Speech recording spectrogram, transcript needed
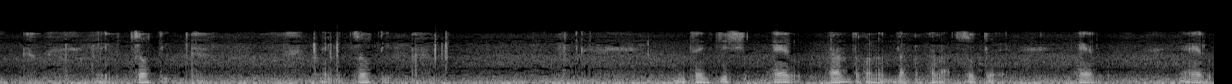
ィックエクゾティックエクゾティック。前置詞 L なんとかの中から外へ。L L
